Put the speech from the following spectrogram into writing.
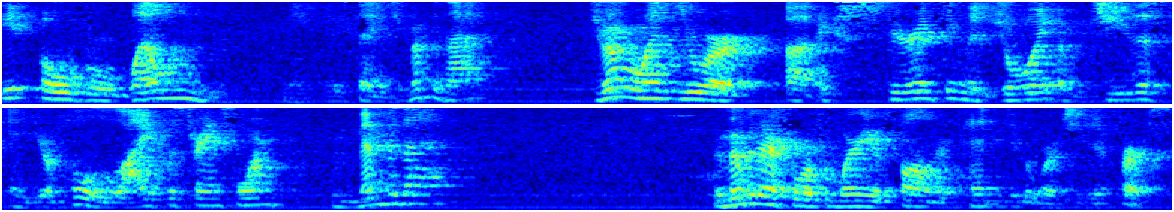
it overwhelmed me. And he's saying, Do you remember that? Do you remember when you were uh, experiencing the joy of Jesus and your whole life was transformed? Remember that? Remember, therefore, from where you have fallen, repent and do the works you did at first.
